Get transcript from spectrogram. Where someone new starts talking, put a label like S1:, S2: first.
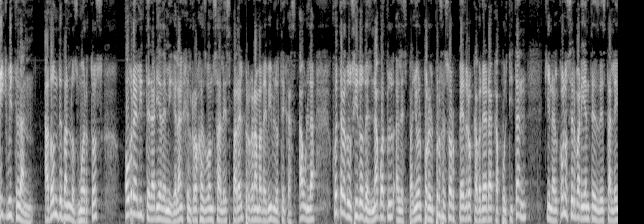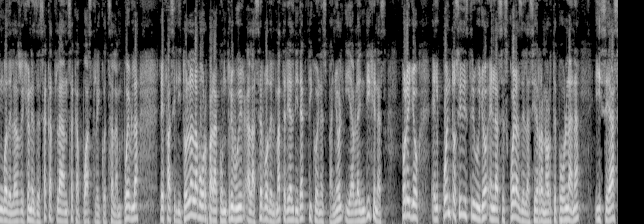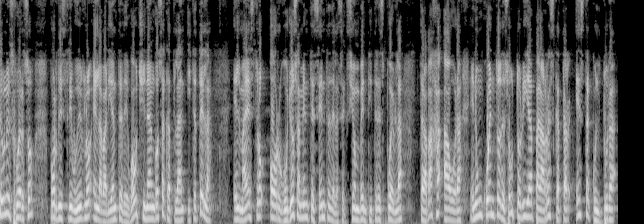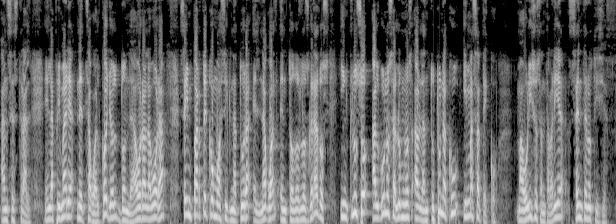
S1: Icmitlán, ¿A dónde van los muertos? Obra literaria de Miguel Ángel Rojas González para el programa de bibliotecas Aula, fue traducido del náhuatl al español por el profesor Pedro Cabrera Capultitán, quien al conocer variantes de esta lengua de las regiones de Zacatlán, Zacapuastla y Coetzalán, Puebla, le facilitó la labor para contribuir al acervo del material didáctico en español y habla indígenas. Por ello, el cuento se distribuyó en las escuelas de la Sierra Norte Poblana y se hace un esfuerzo por distribuirlo en la variante de Huauchinango, Zacatlán y Tetela. El maestro, orgullosamente cente de la sección 23 Puebla, trabaja ahora en un cuento de su autoría para rescatar esta cultura ancestral. En la primaria Netzahualcoyol, donde ahora labora, se imparte como asignatura el náhuatl en todos los grados. Incluso algunos alumnos hablan tutunacú y mazateco. Mauricio Santamaría, Cente Noticias.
